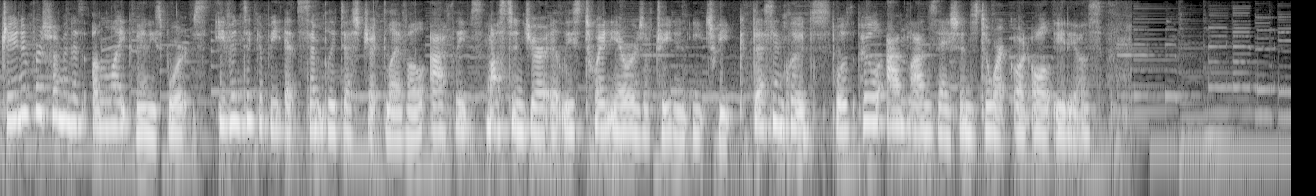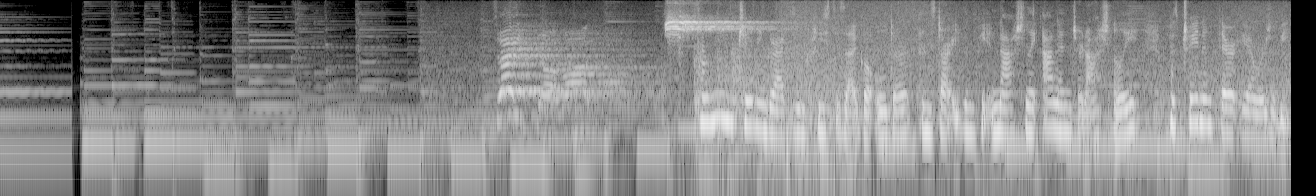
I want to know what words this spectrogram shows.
Training for swimming is unlike many sports. Even to compete at simply district level, athletes must endure at least 20 hours of training each week. This includes both pool and land sessions to work on all areas. Training gradually increased as I got older and started competing nationally and internationally, with training 30 hours a week.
